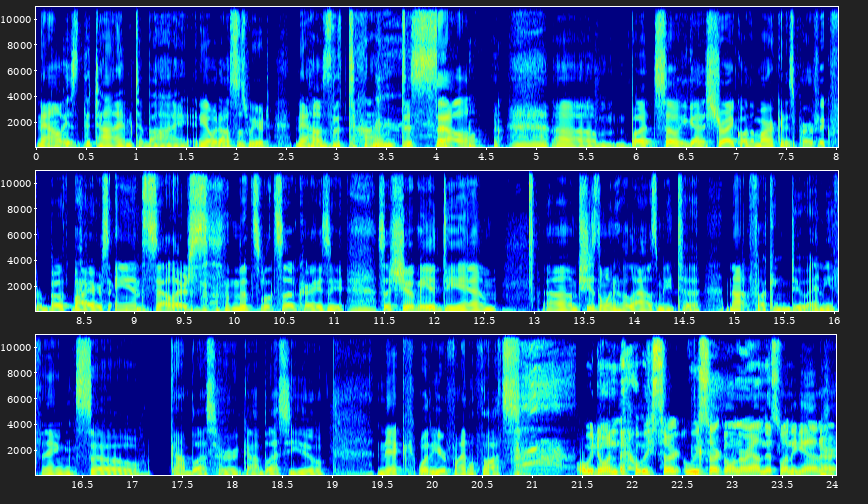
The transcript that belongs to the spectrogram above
now is the time to buy. And you know what else is weird? Now is the time to sell. Um, but so you got to strike while the market is perfect for both buyers and sellers. That's what's so crazy. So shoot me a DM. Um, she's the one who allows me to not fucking do anything. So God bless her. God bless you. Nick, what are your final thoughts? Are we doing? Are we cir- we circling around this one again, or?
